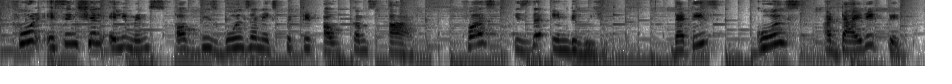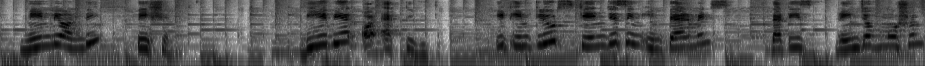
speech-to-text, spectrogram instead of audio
Four essential elements of these goals and expected outcomes are First is the individual. That is, goals are directed mainly on the patient, behavior or activity. It includes changes in impairments that is range of motion,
